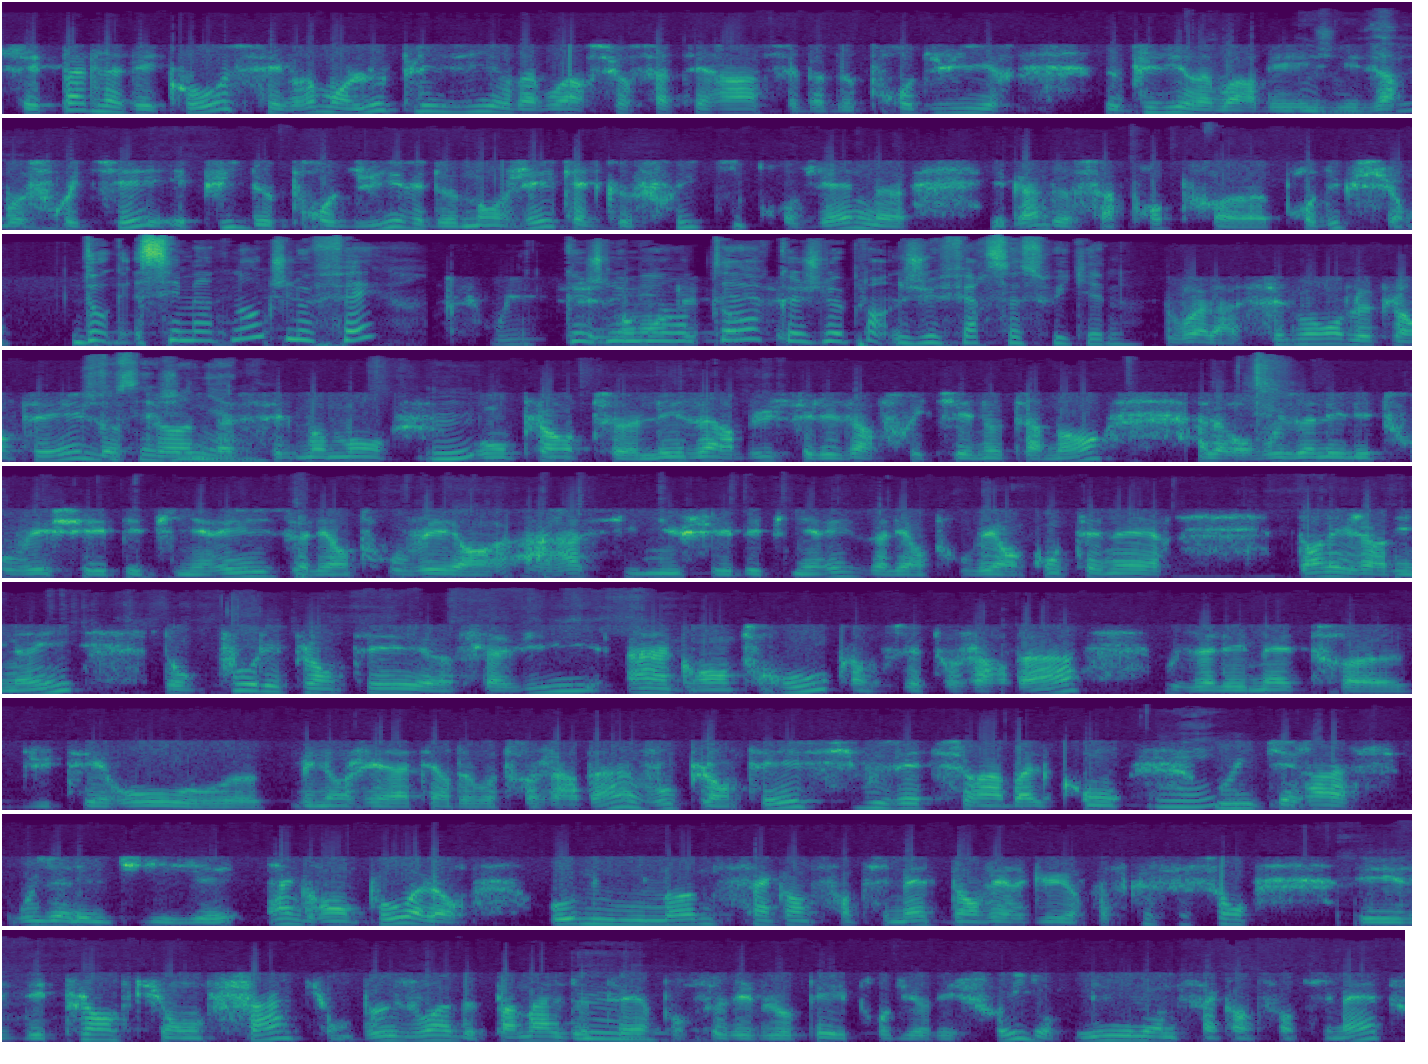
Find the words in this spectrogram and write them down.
C'est pas de la déco, c'est vraiment le plaisir d'avoir sur sa terrasse, eh ben, de produire, le plaisir d'avoir des, arbres fruitiers, et puis de produire et de manger quelques fruits qui proviennent eh ben, de sa propre euh, production. Donc, c'est maintenant que je le fais? Oui, Que je le le mets en terre, que je le plante? Je vais faire ça ce week-end. Voilà, c'est le moment de le planter. L'automne, c'est le moment Mhm. où on plante les arbustes et les arbres fruitiers notamment. Alors, vous allez les trouver chez les pépiniéristes, vous allez en trouver en, à racines nues chez les pépiniéristes, vous allez en trouver en container dans les jardineries. Donc, pour les planter, euh, Flavie, un grand trou quand vous êtes au jardin. Vous allez mettre euh, du terreau euh, mélangé à la terre de votre jardin. Vous plantez. Si vous êtes sur un balcon Oui. ou une terrasse, vous allez utiliser un grand pot. Alors, au minimum 50 cm d'envergure, parce que ce sont des, des plantes qui ont faim, qui ont besoin de pas mal de Mm. terre pour se développer et produire des fruits. Donc, minimum 50 cm.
